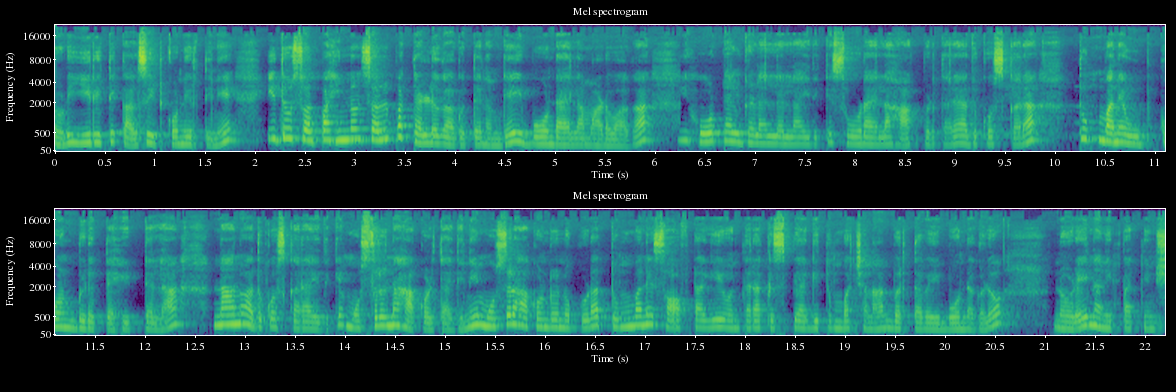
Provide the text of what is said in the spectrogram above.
ನೋಡಿ, ಈ ರೀತಿ ಕಲಸಿ ಇಟ್ಕೊಂಡಿರ್ತೀನಿ. ಇದು ಸ್ವಲ್ಪ, ಇನ್ನೊಂದು ಸ್ವಲ್ಪ ತೆಳ್ಳಗಾಗುತ್ತೆ ನಮಗೆ ಈ ಬೋಂಡ ಎಲ್ಲ ಮಾಡುವಾಗ. ಈ ಹೋಟೆಲ್ಗಳಲ್ಲೆಲ್ಲ ಇದಕ್ಕೆ ಸೋಡಾ ಎಲ್ಲ ಹಾಕ್ಬಿಡ್ತಾರೆ, ಅದಕ್ಕೋಸ್ಕರ ತುಂಬಾ ಉಬ್ಕೊಂಡು ಬಿಡುತ್ತೆ ಹಿಟ್ಟೆಲ್ಲ. ನಾನು ಅದಕ್ಕೋಸ್ಕರ ಇದಕ್ಕೆ ಮೊಸರನ್ನ ಹಾಕ್ಕೊಳ್ತಾ ಇದ್ದೀನಿ. ಮೊಸರು ಹಾಕ್ಕೊಂಡ್ರೂ ಕೂಡ ತುಂಬಾ ಸಾಫ್ಟಾಗಿ, ಒಂಥರ ಕ್ರಿಸ್ಪಿಯಾಗಿ ತುಂಬ ಚೆನ್ನಾಗಿ ಬರ್ತವೆ ಈ ಬೋಂಡಗಳು. ನೋಡಿ, ನಾನು ಇಪ್ಪತ್ತು ನಿಮಿಷ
